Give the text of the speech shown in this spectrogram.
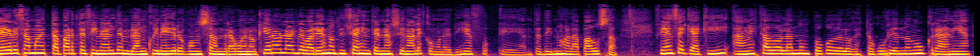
Regresamos a esta parte final de En Blanco y Negro con Sandra. Bueno, quiero hablar de varias noticias internacionales, como les dije eh, antes de irnos a la pausa. Fíjense que aquí han estado hablando un poco de lo que está ocurriendo en Ucrania.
